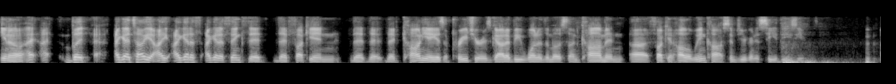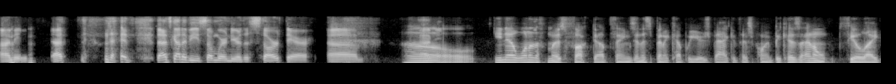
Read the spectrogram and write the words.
you know, I, I but I gotta tell you, I, I gotta I gotta think that that fucking that that, that Kanye as a preacher has got to be one of the most uncommon uh, fucking Halloween costumes you're gonna see these years. I mean, that that that's got to be somewhere near the start there. Um, oh, I mean, you know, one of the most fucked up things, and it's been a couple years back at this point because I don't feel like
